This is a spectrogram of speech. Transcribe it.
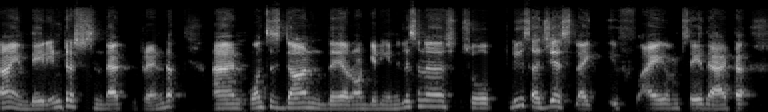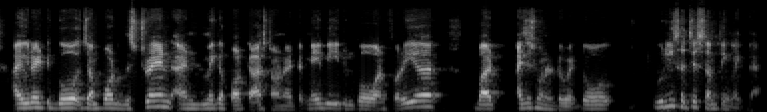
time they're interested in that trend and once it's done they are not getting any listeners? So do you suggest like if i am say that uh, i would like to go jump out of this trend and make a podcast on it maybe it will go on for a year but i just want to do it. So will you suggest something like that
